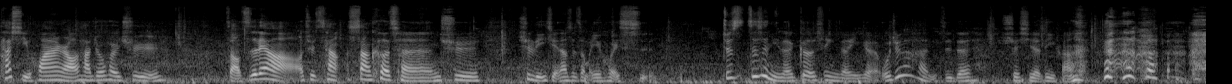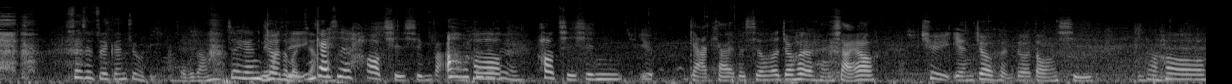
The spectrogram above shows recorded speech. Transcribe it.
他喜欢，然后他就会去找资料，去上上课程，去去理解那是怎么一回事。就是这是你的个性的一个，我觉得很值得学习的地方。算是追根究底吗？我不知道。这跟就你会怎么讲底应该是好奇心吧，哦然后对对对好奇心又打开的时候，就会很想要去研究很多东西，然后。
